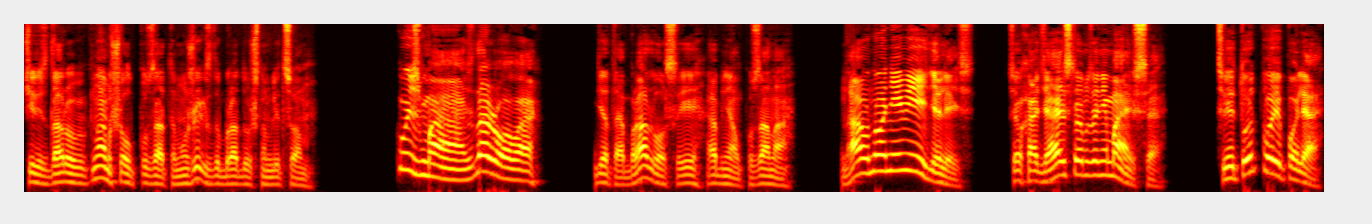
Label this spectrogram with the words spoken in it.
Через дорогу к нам шел пузатый мужик с добродушным лицом. «Кузьма, здорово!» Дед обрадовался и обнял Пузана. «Давно не виделись. Все хозяйством занимаешься. Цветут твои поля?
